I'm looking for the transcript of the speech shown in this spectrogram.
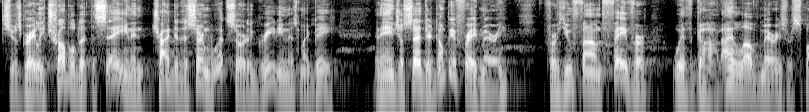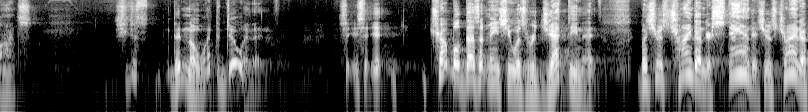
She was greatly troubled at the saying and tried to discern what sort of greeting this might be. And the angel said to her, Don't be afraid, Mary for you found favor with God. I love Mary's response. She just didn't know what to do with it. She, she, it trouble doesn't mean she was rejecting it, but she was trying to understand it. She was trying to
